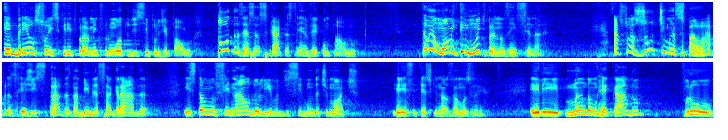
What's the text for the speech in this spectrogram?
Hebreus foi escrito provavelmente por um outro discípulo de Paulo. Todas essas cartas têm a ver com Paulo. Então é um homem que tem muito para nos ensinar. As suas últimas palavras registradas na Bíblia Sagrada estão no final do livro de 2 Timóteo. É esse texto que nós vamos ler. Ele manda um recado para o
